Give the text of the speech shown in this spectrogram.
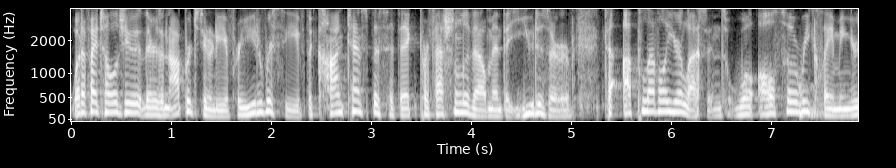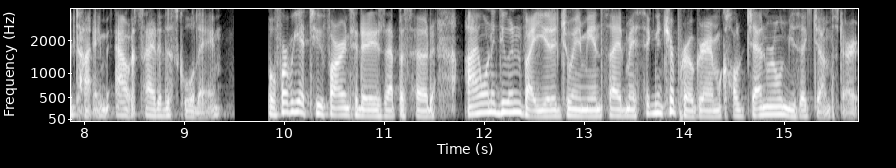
What if I told you there's an opportunity for you to receive the content specific professional development that you deserve to uplevel your lessons while also reclaiming your time outside of the school day? Before we get too far into today's episode, I wanted to invite you to join me inside my signature program called General Music Jumpstart.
